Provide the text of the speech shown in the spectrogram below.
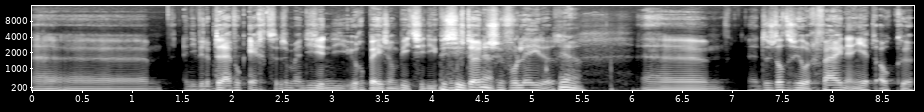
Eh, en die willen bedrijf ook echt, zeg maar, in die zin, die Europese ambitie, die Precies, ondersteunen ja. ze volledig. Ja. Ehm, dus dat is heel erg fijn. En je hebt ook eh,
